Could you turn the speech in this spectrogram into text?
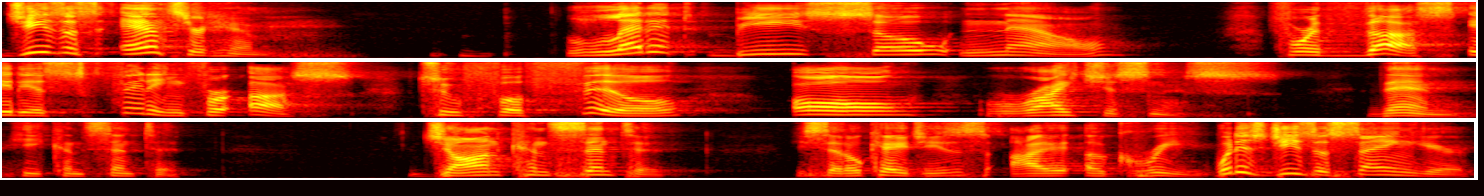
Jesus answered him, Let it be so now, for thus it is fitting for us to fulfill all righteousness. Then he consented. John consented. He said, Okay, Jesus, I agree. What is Jesus saying here?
